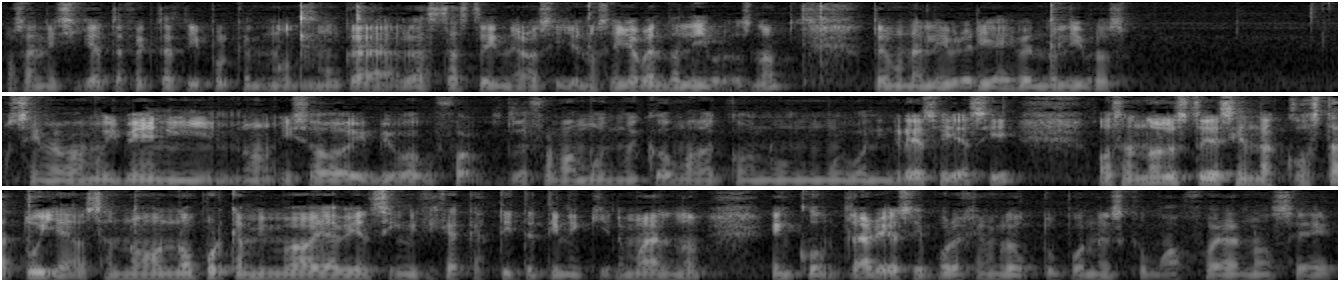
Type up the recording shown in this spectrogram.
o sea, ni siquiera te afecta a ti porque no, nunca gastaste dinero así. Yo no sé, yo vendo libros, ¿no? Tengo una librería y vendo libros o sea, me va muy bien y, ¿no? y soy vivo de forma muy muy cómoda con un muy buen ingreso y así. O sea, no lo estoy haciendo a costa tuya, o sea, no no porque a mí me vaya bien significa que a ti te tiene que ir mal, ¿no? En contrario, si por ejemplo tú pones como afuera, no sé,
